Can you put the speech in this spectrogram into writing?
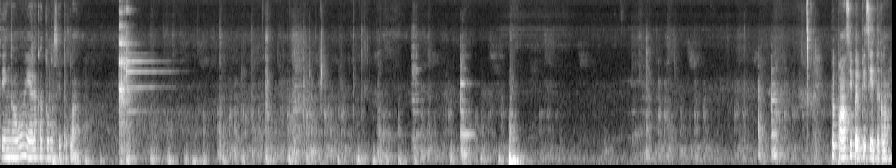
தேங்காயும் ஏலக்காய் தூளும் சேர்த்துக்கலாம். இப்போ பாசி சேர்த்துக்கலாம்.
